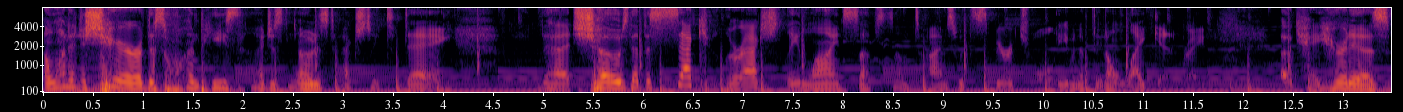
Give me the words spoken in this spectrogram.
I wanted to share this one piece I just noticed actually today that shows that the secular actually lines up sometimes with spiritual, even if they don't like it, right? Okay, here it is.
